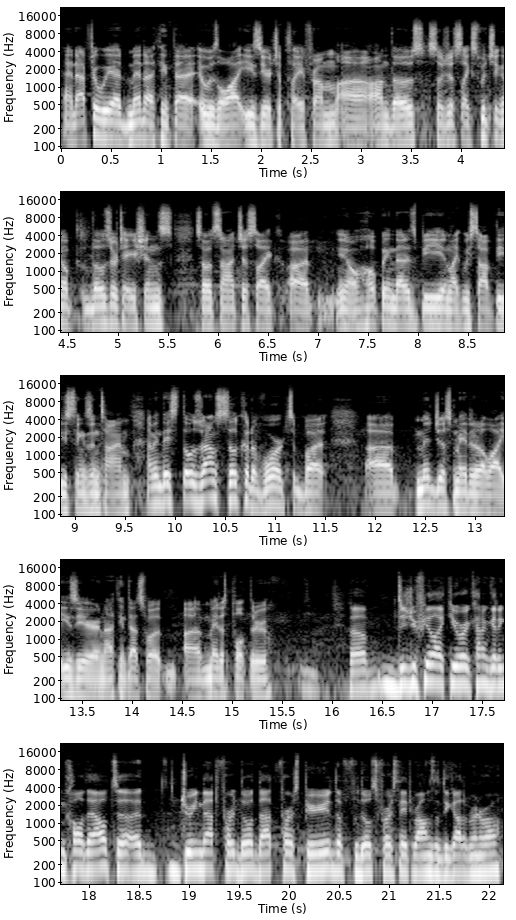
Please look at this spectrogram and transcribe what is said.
And after we had mid, I think that it was a lot easier to play from uh, on those. So just like switching up those rotations, so it's not just like uh, you know hoping that it's B and like we stop these things in time. I mean, they, those rounds still could have worked, but uh, mid just made it a lot easier, and I think that's what uh, made us pull through. Uh, did you feel like you were kind of getting called out uh, during that for that first period, the, those first eight rounds that they got in a row?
